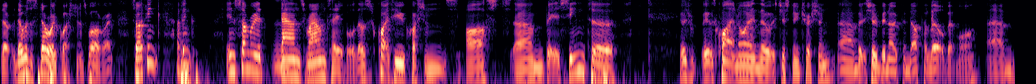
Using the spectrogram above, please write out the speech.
there was a steroid question as well, right? So I think I think in summary of mm. Dan's roundtable, there was quite a few questions asked, um, but it seemed to. It was it was quite annoying that it was just nutrition, um, but it should have been opened up a little bit more. Um,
